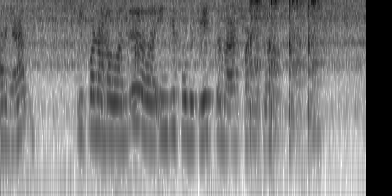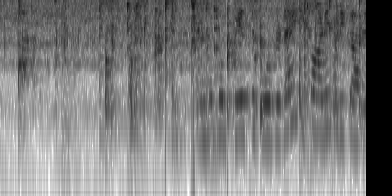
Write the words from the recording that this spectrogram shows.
பாருங்க. இப்போ நம்ம வந்து இஞ்சி பூண்டு பேஸ்ட் நம்ம ஆட் பண்ணிக்கலாம். இஞ்சி பூண்டு பேஸ்ட்டு போட்டுவிட்டேன் இப்போ அடி பிடிக்காது.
